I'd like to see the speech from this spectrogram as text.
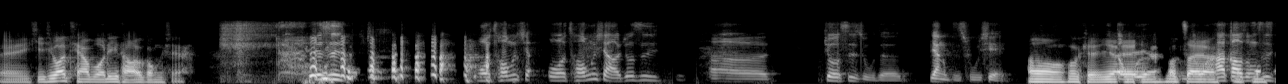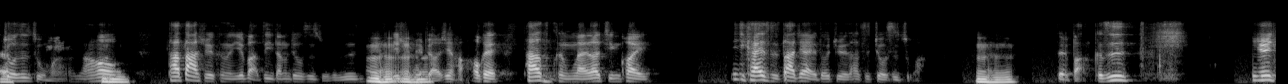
哎，其实我听无你头的贡献，就是我从小我从小就是呃。救世主的样子出现哦，OK，yeah, yeah, 我知了。他高中是救世主嘛，然后他大学可能也把自己当救世主，可是也许没表现好。OK，他可能来到金块，一开始大家也都觉得他是救世主啊，嗯哼，对吧？可是因为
